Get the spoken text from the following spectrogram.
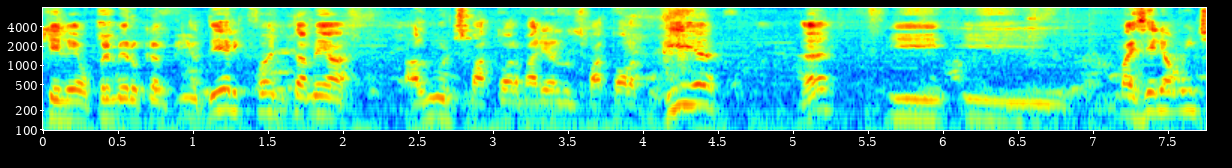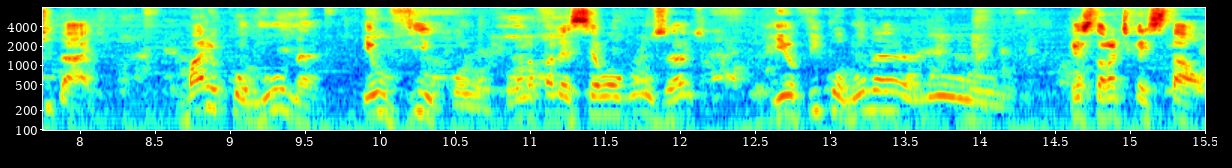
que ele é o primeiro campinho dele, que foi onde também a, a Lourdes Batola, Maria Lourdes Batola corria, né? E, e, mas ele é uma entidade. Mário Coluna, eu vi o Coluna. Coluna faleceu há alguns anos e eu vi Coluna no restaurante Cristal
